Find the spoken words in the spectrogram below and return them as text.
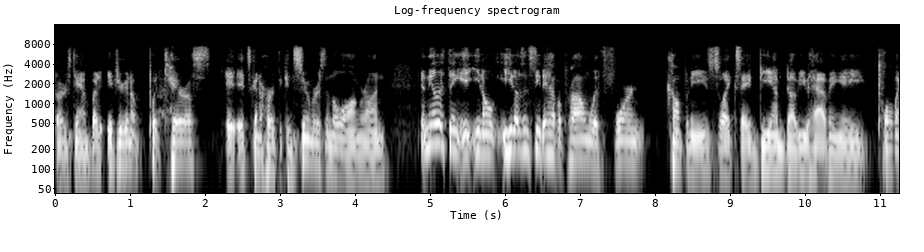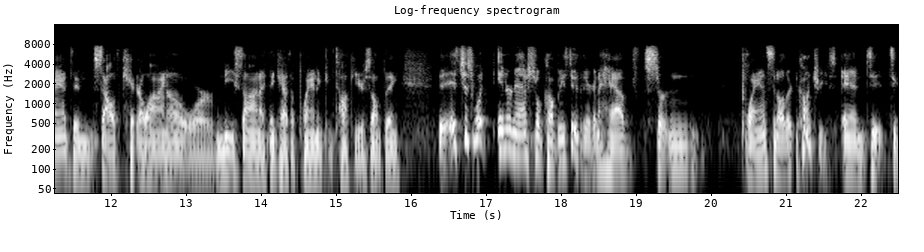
understand. But if you're going to put tariffs, it, it's going to hurt the consumers in the long run. And the other thing, you know, he doesn't seem to have a problem with foreign companies like say BMW having a plant in South Carolina or Nissan I think has a plant in Kentucky or something. It's just what international companies do. They're going to have certain plants in other countries and to, to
